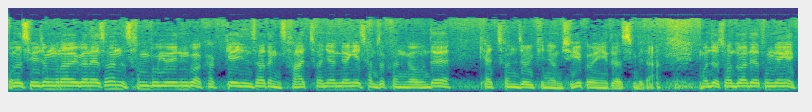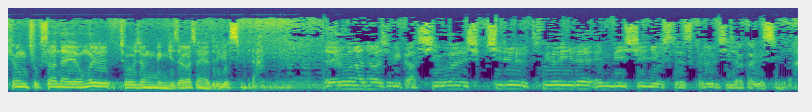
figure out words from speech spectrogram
오늘 세종문화회관에서는 삼부 요인과 각계 인사 등 4천여 명이 참석한 가운데 개천절 기념식이 거행이 되었습니다. 먼저 전두환 대통령의 경축사 내용을 조정민 기자가 전해드리겠습니다. 네, 여러분 안녕하십니까. 10월 17일 토요일에 MBC 뉴스데스크를 시작하겠습니다.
